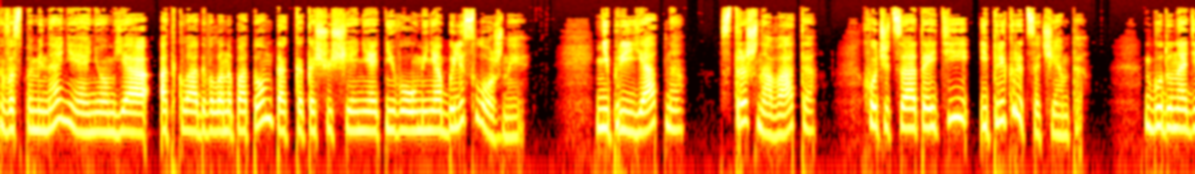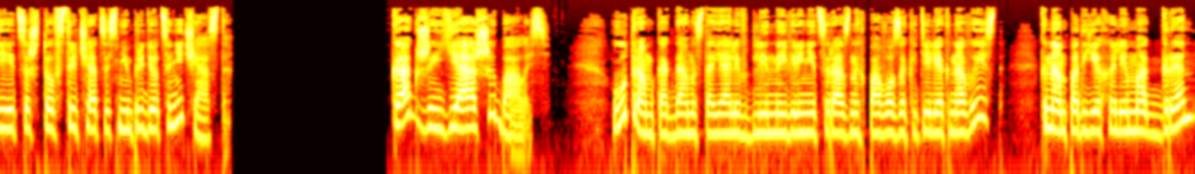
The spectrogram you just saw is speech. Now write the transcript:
Воспоминания о нем я откладывала на потом, так как ощущения от него у меня были сложные. Неприятно, страшновато, хочется отойти и прикрыться чем-то. Буду надеяться, что встречаться с ним придется нечасто. Как же я ошибалась. Утром, когда мы стояли в длинной веренице разных повозок и телег на выезд, к нам подъехали МакГрен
